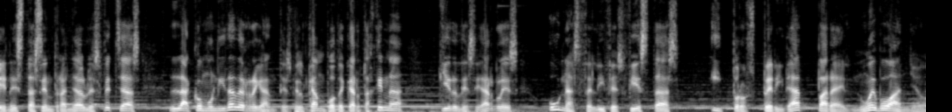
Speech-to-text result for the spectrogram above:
En estas entrañables fechas, la comunidad de regantes del campo de Cartagena quiere desearles unas felices fiestas y prosperidad para el nuevo año.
